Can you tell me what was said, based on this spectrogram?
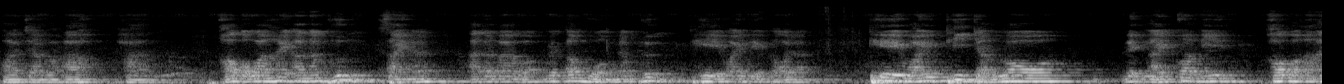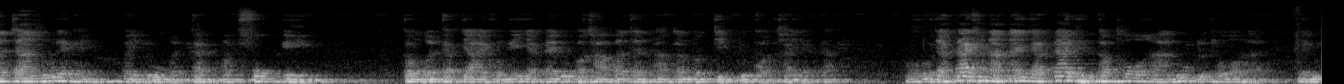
พระอาจารย์ว่าอะผ่านเขาบอกว่าให้เอาน้ำผึ้งใส่นะอาตมาบอกไม่ต้องห่วงน้ำผึ้งเทไว้เรียบร้อยแล้วเทไว้ที่จะรอ เหล็กไหลก้อนนี้ เขาบอกอาจารย์รู้ได้ไง ไม่รู้เหมือนกันมันฟุกเอง ก็เหมือนกับยายคนนี้อยากได้รูปประคำพระอาจารย์พากำหนดจิตดูก่อนใครอยากได้โอ้อยากได้ขนาดไหนอยากได้ถึงกับโทรหาลูกหรือโทรหาไม่รู้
